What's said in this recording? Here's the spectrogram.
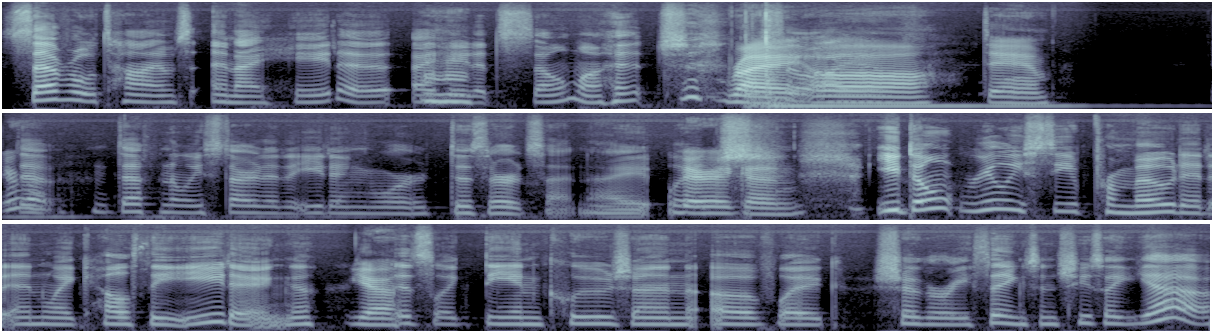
several times and i hate it i Mhm. hate it so much Right. So I oh, damn. De- definitely started eating more desserts at night. very good. You don't really see promoted in like healthy eating. Yeah. It's like the inclusion of like sugary things, and she's like, yeah,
